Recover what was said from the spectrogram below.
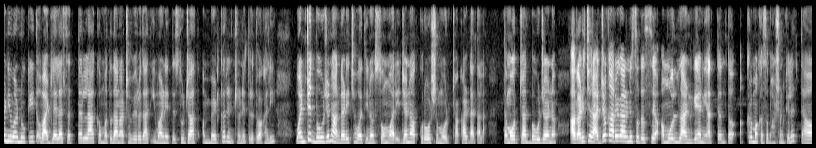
निवडणुकीत वाढलेल्या सत्तर लाख मतदानाच्या विरोधात युवा नेते सुजात आंबेडकर यांच्या नेतृत्वाखाली वंचित बहुजन आघाडीच्या वतीनं सोमवारी जनआक्रोश मोर्चा काढण्यात आला. त्या मोर्चात बहुजन आघाडीचे राज्य कार्यकारिणी सदस्य अमोल लांडगे यांनी अत्यंत आक्रमक असं भाषण केलं. त्या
